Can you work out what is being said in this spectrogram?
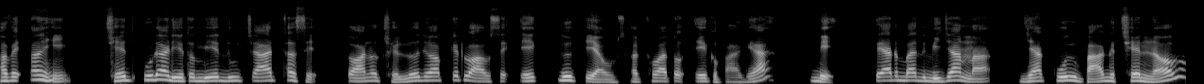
હવે અહીં છેદ ઉડાડીએ તો બે દુ ચાર થશે. તો આનો છેલ્લો જવાબ કેટલો આવશે? એક દ્વિતીયાંશ અથવા તો એક ભાગ્યા બે. ત્યારબાદ બીજામાં જ્યાં કુલ ભાગ છે નવ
